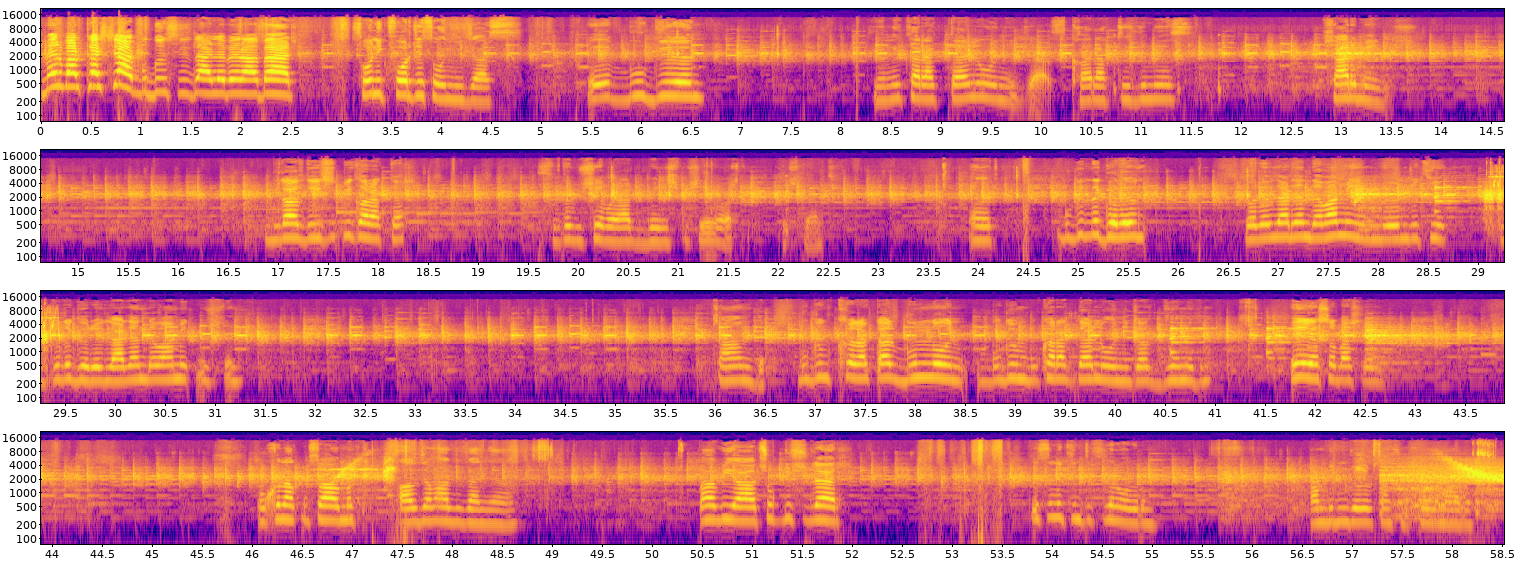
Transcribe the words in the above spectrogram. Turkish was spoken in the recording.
Merhaba arkadaşlar. Bugün sizlerle beraber Sonic Forces oynayacağız. Ve bugün yeni karakterle oynayacağız. Karakterimiz Charmy'miş. Biraz değişik bir karakter. Şurada bir şey var abi. Beliş bir şey var. Evet. Bugün de görev görevlerden devam edelim. Bir önceki videoda görevlerden devam etmiştim. Tamamdır. Bugün karakter bununla oyn bugün bu karakterle oynayacağız diyemedim. Heyles'e başlayalım. Okun aklısı almak alacağım abi ben ya. Abi ya çok güçlüler. Kesin ikinci olurum. Ben birinci olursam çok olurum abi.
